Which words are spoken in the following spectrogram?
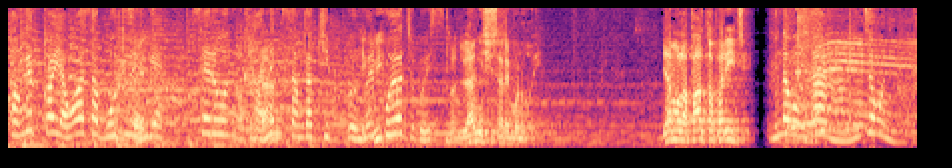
관객과 영화사 모두에게 새로운 가능성과 기쁨을 보여주고 있습니다. a Parigi. 문화공간 문정원입니다.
